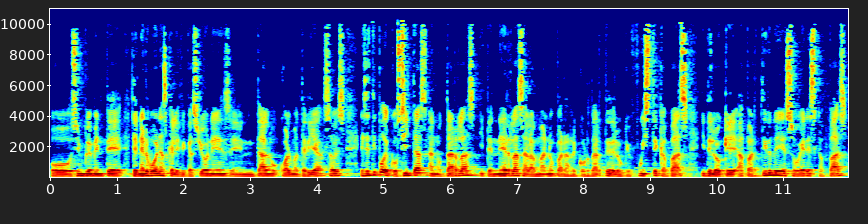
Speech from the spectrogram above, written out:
o simplemente tener buenas calificaciones en tal o cual materia, ¿sabes? Ese tipo de cositas, anotarlas y tenerlas a la mano para recordarte de lo que fuiste capaz y de lo que a partir de eso eres capaz,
